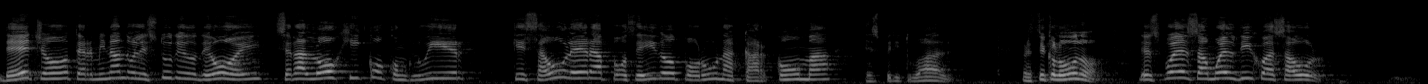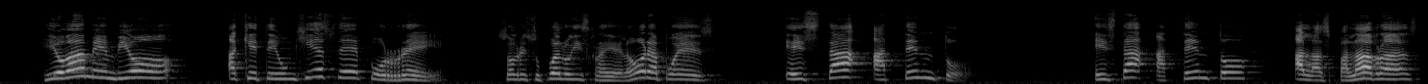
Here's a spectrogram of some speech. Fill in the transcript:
De hecho, terminando el estudio de hoy, será lógico concluir que Saúl era poseído por una carcoma espiritual. Versículo 1. Después Samuel dijo a Saúl, Jehová me envió a que te ungiese por rey sobre su pueblo Israel. Ahora pues, está atento, está atento a las palabras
